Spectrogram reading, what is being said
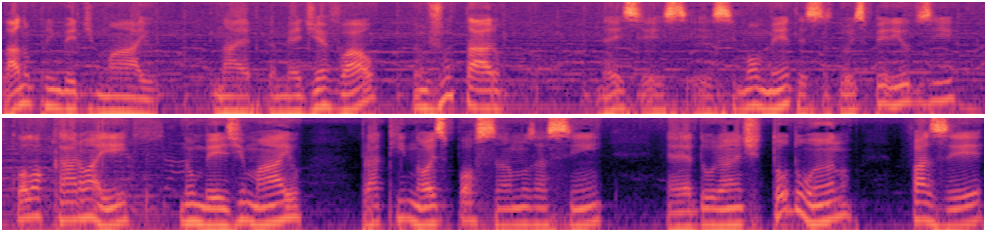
lá no primeiro de maio na época medieval, então juntaram né, esse, esse, esse momento, esses dois períodos e colocaram aí no mês de maio para que nós possamos assim é, durante todo o ano fazer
